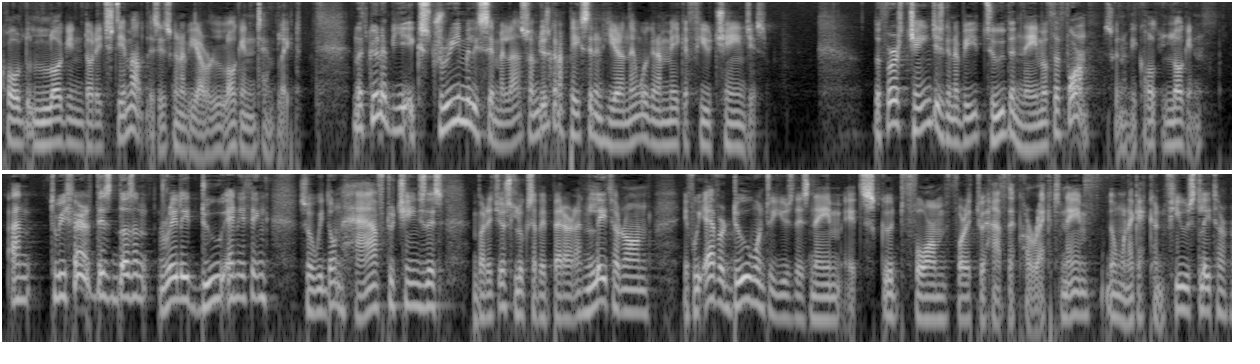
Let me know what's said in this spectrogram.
called login.html. This is going to be our login template. And it's going to be extremely similar, so I'm just going to paste it in here and then we're going to make a few changes. The first change is going to be to the name of the form. It's going to be called login. And to be fair, this doesn't really do anything, so we don't have to change this, but it just looks a bit better. And later on, if we ever do want to use this name, it's good form for it to have the correct name. Don't want to get confused later.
